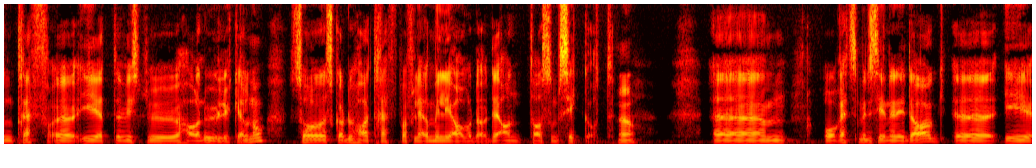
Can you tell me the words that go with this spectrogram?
en treff uh, i et Hvis du har en ulykke eller noe, så skal du ha et treff på flere milliarder. Det antas som sikkert. Ja. Ehm, og rettsmedisinen i dag i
